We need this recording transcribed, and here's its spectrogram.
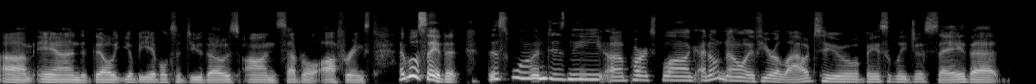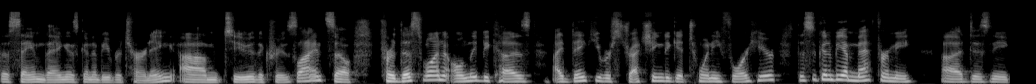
um, and they'll you'll be able to do those on several offerings. I will say that this one Disney uh, Parks blog, I don't know if you're allowed to basically just say that the same thing is going to be returning um, to the cruise line. So for this one, only because I think you were stretching to get 24 here, this is going to be a meh for me uh, Disney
